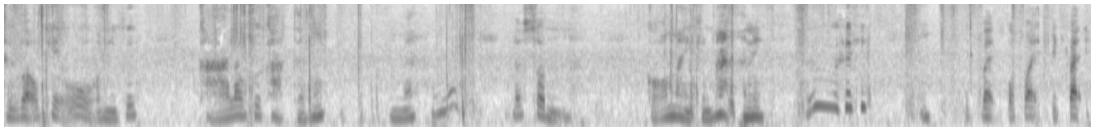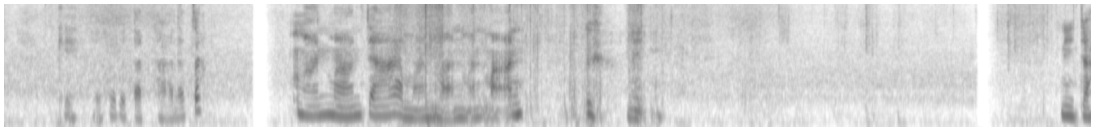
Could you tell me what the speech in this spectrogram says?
ถือว่าโอเคโอ้อันนี้คือ ขาเราคือขากเถอะเห็นไหมแล้วส่น ก่อใหม่ขึ้นมาอันนี้อื้ออืมปิดไปกไว้ปิดไว้โอเคเดี๋ยวค่อยไปตัดขานะจ๊ะหมานหมานจ้าหมานหมานหมานหมานนี่นี่จ้ะ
